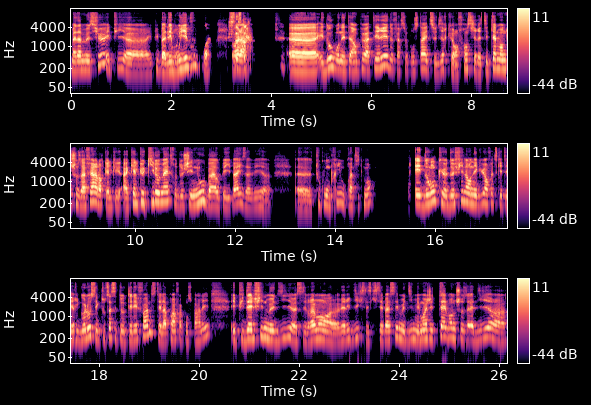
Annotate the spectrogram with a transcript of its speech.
madame, monsieur, et puis, et puis bah, Débrouillez-vous. quoi. Voilà. ça. Et donc, on était un peu atterrés de faire ce constat et de se dire qu'en France, il restait tellement de choses à faire, alors quelques, à quelques kilomètres de chez nous, bah, aux Pays-Bas, ils avaient tout compris ou pratiquement. Et donc, euh, de fil en aiguille, en fait, ce qui était rigolo, c'est que tout ça, c'était au téléphone. C'était la première fois qu'on se parlait. Et puis, Delphine me dit, euh, c'est vraiment euh, véridique, c'est ce qui s'est passé, me dit, mais moi, j'ai tellement de choses à dire.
